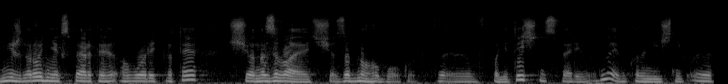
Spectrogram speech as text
міжнародні експерти говорять про те, що називають, що з одного боку е, в політичній сфері, ну і в економічній е,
